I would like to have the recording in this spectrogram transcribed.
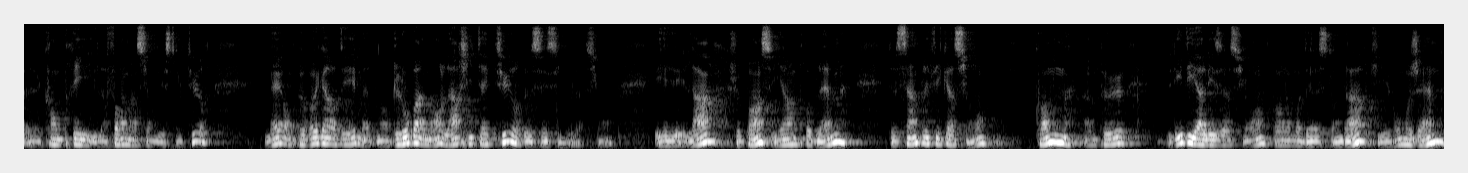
euh, compris la formation des structures, mais on peut regarder maintenant globalement l'architecture de ces simulations. Et là, je pense, il y a un problème de simplification, comme un peu l'idéalisation dans le modèle standard qui est homogène.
